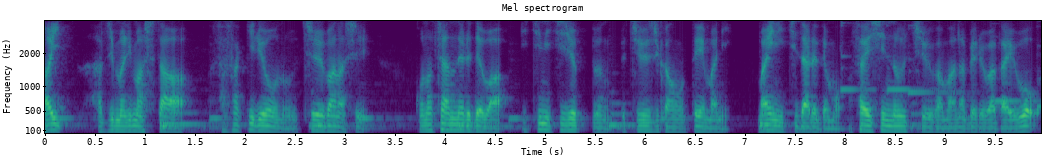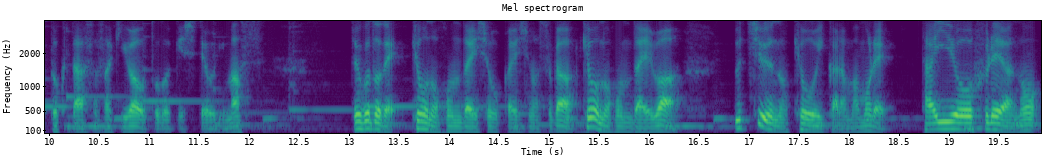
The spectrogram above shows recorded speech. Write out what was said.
はい、始まりました。佐々木亮の宇宙話。このチャンネルでは1日10分宇宙時間をテーマに毎日誰でも最新の宇宙が学べる話題をドクター佐々木がお届けしております。ということで今日の本題紹介しますが今日の本題は宇宙の脅威から守れ太陽フレアの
